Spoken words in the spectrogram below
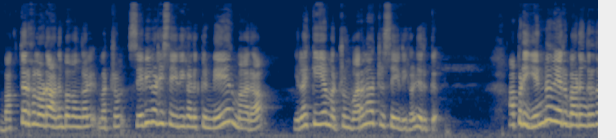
பக்தர்களோட அனுபவங்கள் மற்றும் செவிவழி செய்திகளுக்கு நேர்மாறா இலக்கிய மற்றும் வரலாற்று செய்திகள் இருக்குது அப்படி என்ன வேறுபாடுங்கிறத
